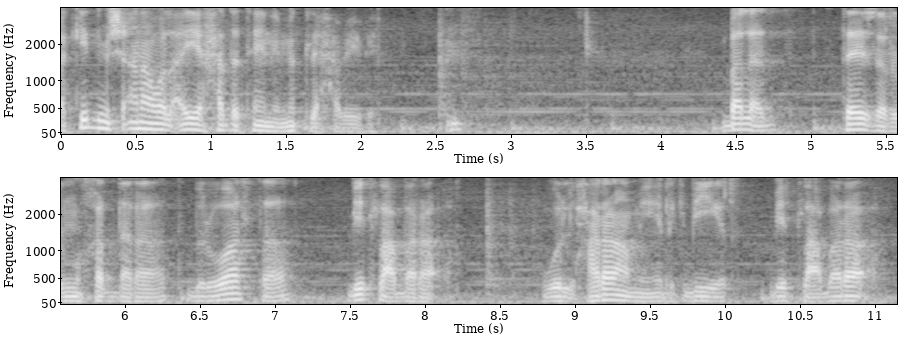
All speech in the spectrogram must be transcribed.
أكيد مش أنا ولا أي حدا تاني مثلي حبيبي. بلد تاجر المخدرات بالواسطة بيطلع براءة والحرامي الكبير بيطلع براءة.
